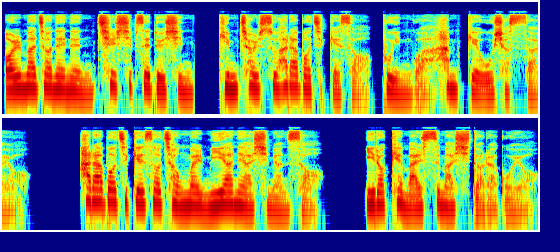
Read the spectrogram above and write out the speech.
얼마 전에는 70세 되신 김철수 할아버지께서 부인과 함께 오셨어요. 할아버지께서 정말 미안해 하시면서 이렇게 말씀하시더라고요.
